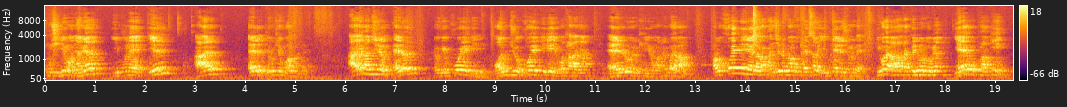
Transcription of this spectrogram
공식이 뭐냐면 2분의 1 R L 이렇게 구하면 돼. R이 반지름, L은 여기 호의 길이, 원주 호의 길이 이거 다 그냥 L로 이렇게 이용을 할 거야. 바로 호의 길이에다가 반지름만 곱해서 2분의 1을 주면 돼. 이거야. 딱 그림으로 보면 얘 곱하기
